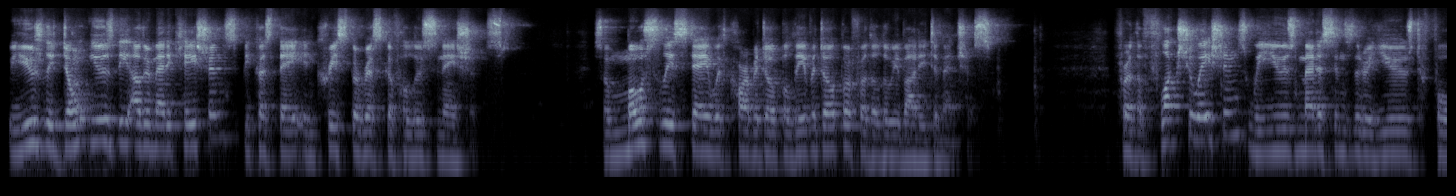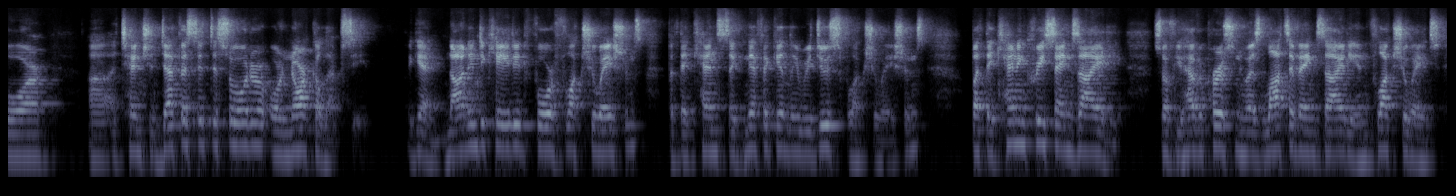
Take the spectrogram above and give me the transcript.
we usually don't use the other medications because they increase the risk of hallucinations. So mostly stay with carbidopa levodopa for the Lewy body dementias. For the fluctuations, we use medicines that are used for uh, attention deficit disorder or narcolepsy. Again, not indicated for fluctuations, but they can significantly reduce fluctuations, but they can increase anxiety. So if you have a person who has lots of anxiety and fluctuates,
